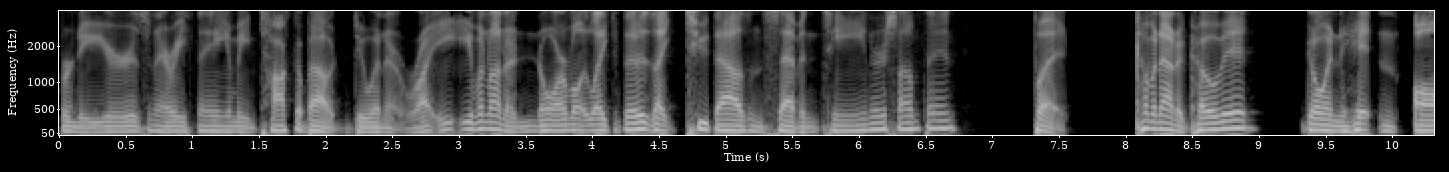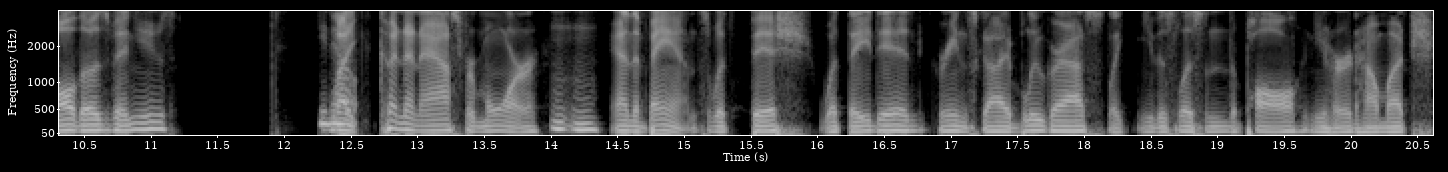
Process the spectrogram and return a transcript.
for New Year's and everything. I mean, talk about doing it right, even on a normal, like if it was like 2017 or something, but coming out of COVID, going hitting all those venues, you know, like couldn't have asked for more. Mm-mm. And the bands with Phish, what they did, Greensky, Bluegrass, like you just listened to Paul and you heard how much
